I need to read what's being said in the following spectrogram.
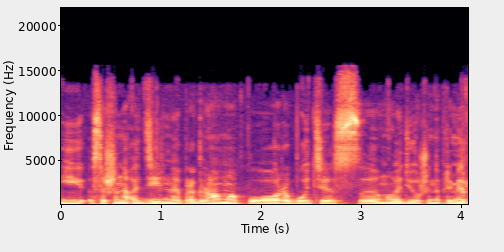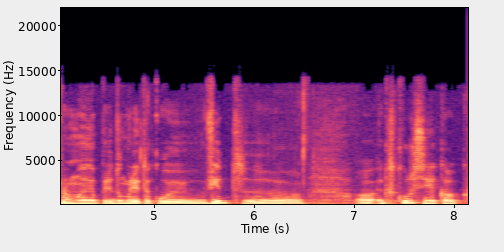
и совершенно отдельная программа по работе с молодежью. Например, мы придумали такой вид э, э, экскурсии, как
